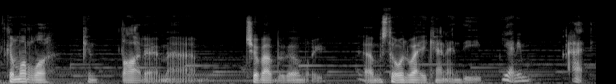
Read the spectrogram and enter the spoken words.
أذكر مرة كنت طالع مع شباب بعمري آه، مستوى الوعي كان عندي يعني عادي.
